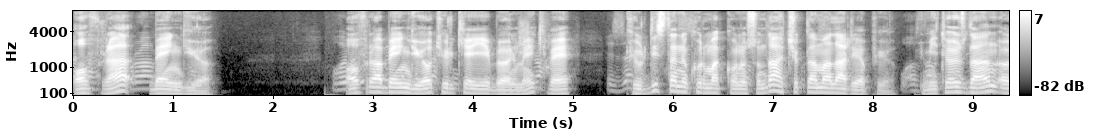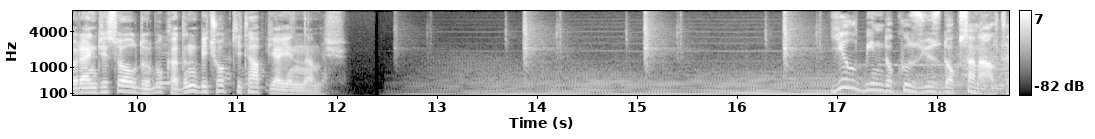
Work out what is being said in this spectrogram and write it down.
Ofra Bengio. Ofra Bengio Türkiye'yi bölmek ve Kürdistan'ı kurmak konusunda açıklamalar yapıyor. Ümit Özdağ'ın öğrencisi olduğu bu kadın birçok kitap yayınlamış. Yıl 1996.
